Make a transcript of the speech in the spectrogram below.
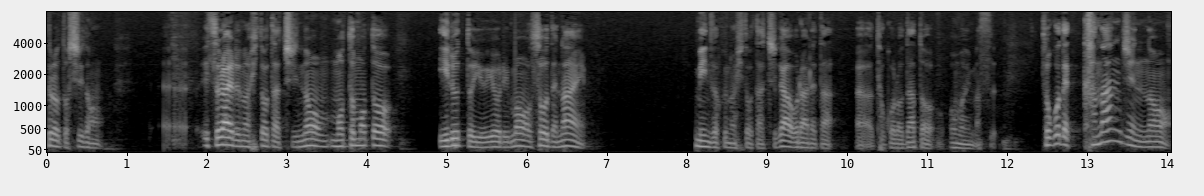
ツロとシドン。イスラエルの人たちのもともといるというよりもそうでない。民族の人たちがおられたところだと思います。そこでカナン人の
